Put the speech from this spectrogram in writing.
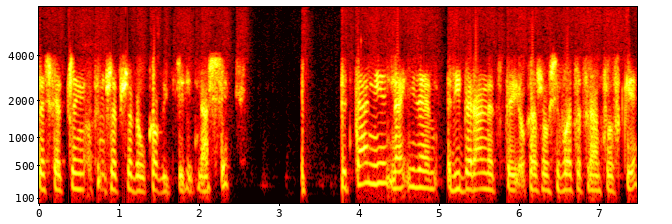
zaświadczenie o tym, że przebył COVID-19. Pytanie, na ile liberalne tutaj okażą się władze francuskie.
